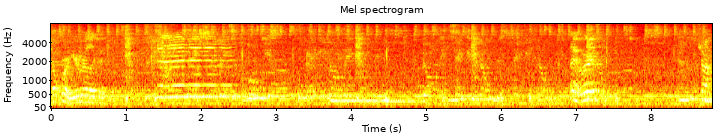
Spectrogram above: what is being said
Don't worry, you're really good. Wait, where is it? John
